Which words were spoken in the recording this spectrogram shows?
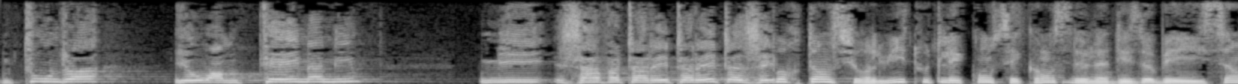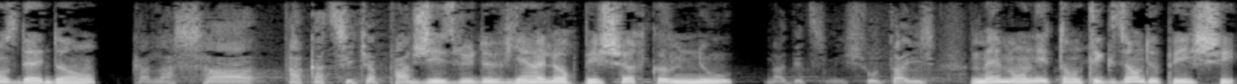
l'humanitéportant sur lui toutes les conséquences de la désobéissance d'adam jésus devient alors pécheur comme nous même en étant exempt de péché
